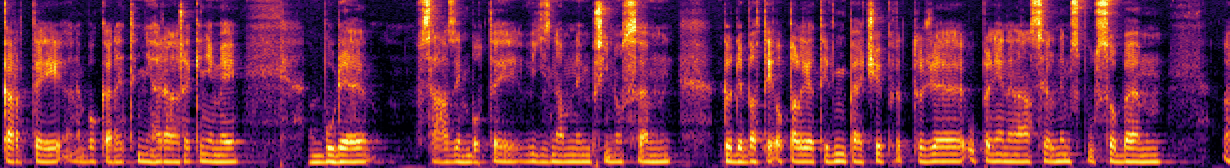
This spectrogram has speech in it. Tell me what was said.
karty nebo karetní hra, řekněme, bude sázím boty významným přínosem do debaty o paliativní péči, protože úplně nenásilným způsobem eh,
